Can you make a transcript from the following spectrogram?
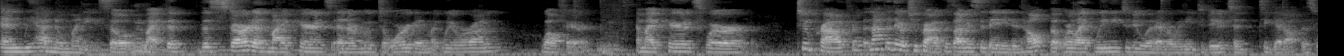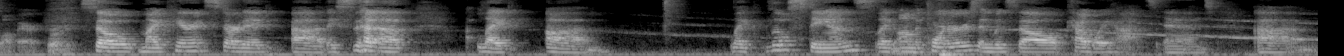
and we had no money. So Yeah. my the the start of my parents and our move to Oregon, we were on welfare, Mhm. and my parents were too proud for that. Not that they were too proud, because obviously they needed help, but we're like, we need to do whatever we need to do to to get off this welfare. Right. So my parents started. Uh, they set up like um, like little stands like on the corners and would sell cowboy hats and um,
